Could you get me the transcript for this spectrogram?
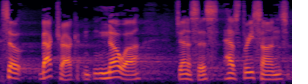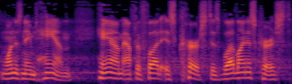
So, backtrack Noah Genesis, has three sons. One is named Ham. Ham, after the flood, is cursed. His bloodline is cursed.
